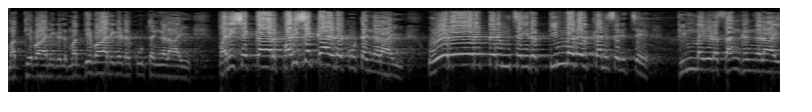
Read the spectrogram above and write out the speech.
മദ്യപാനികൾ മദ്യപാനികളുടെ കൂട്ടങ്ങളായി പലിശക്കാർ പലിശക്കാരുടെ കൂട്ടങ്ങളായി ഓരോരുത്തരും ചെയ്ത തിന്മകൾക്കനുസരിച്ച് തിന്മയുടെ സംഘങ്ങളായി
